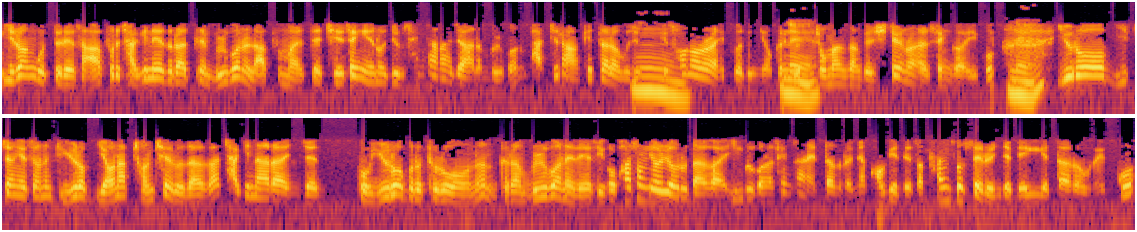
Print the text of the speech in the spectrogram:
이러한 곳들에서 앞으로 자기네들한테 물건을 납품할 때 재생 에너지로 생산하지 않은 물건은 받지를 않겠다라고 지금 음. 선언을 했거든요. 그리고 네. 조만간 그 실현을 할 생각이고 네. 유럽 입장에서는 유럽 연합 전체로다가 자기 나라 이제 그 유럽으로 들어오는 그런 물건에 대해서 이거 화석 연료로다가 이 물건을 생산했다 그러면 거기에 대해서 탄소세를 이제 매기겠다라고 그랬고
